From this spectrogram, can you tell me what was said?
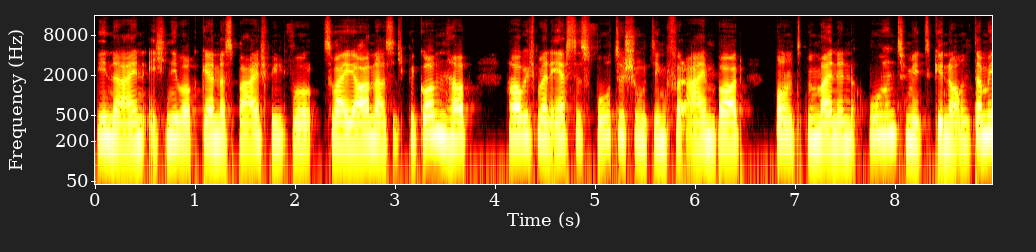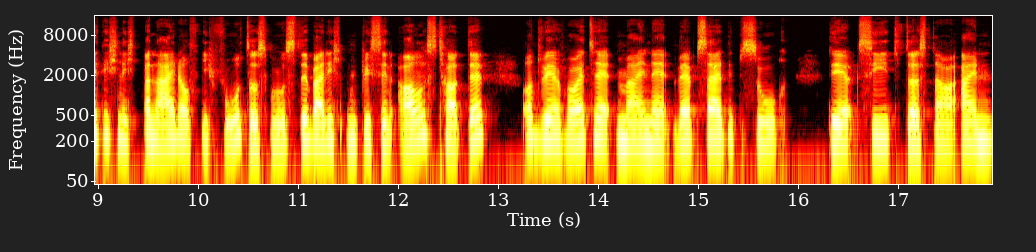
hinein. Ich nehme auch gerne das Beispiel, vor zwei Jahren, als ich begonnen habe, habe ich mein erstes Fotoshooting vereinbart und meinen Hund mitgenommen, damit ich nicht allein auf die Fotos musste, weil ich ein bisschen Angst hatte. Und wer heute meine Webseite besucht, der sieht, dass da ein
